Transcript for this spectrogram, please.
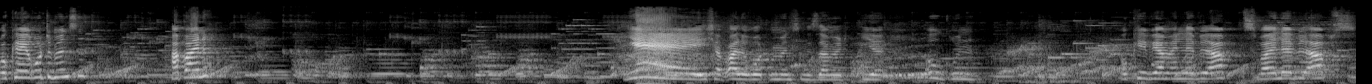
Okay, rote Münzen. Hab eine. Yay! Ich habe alle roten Münzen gesammelt. Ihr. Oh, grün. Okay, wir haben ein Level Up. Zwei Level Ups.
